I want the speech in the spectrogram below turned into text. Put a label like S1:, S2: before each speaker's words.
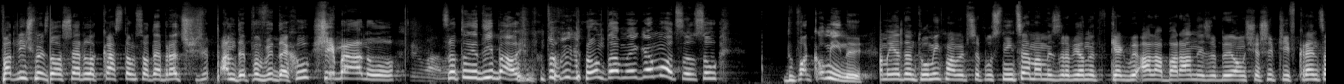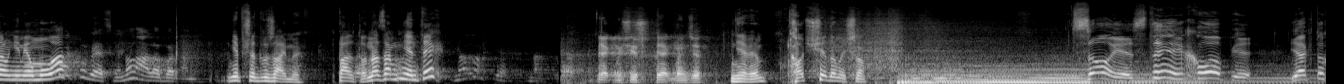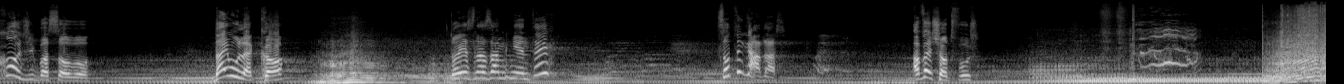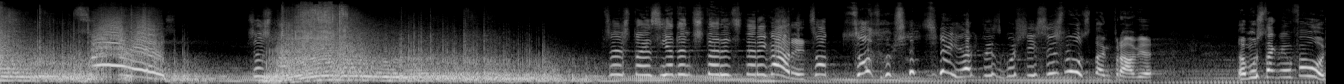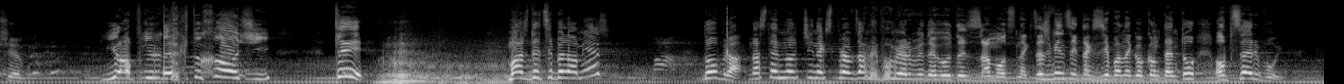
S1: Wpadliśmy do Sherlock Customs odebrać pandę po wydechu. Siemano! Co tu odjebałeś? Bo to wygląda mega mocno. Są dwa kominy. Mamy jeden tłumik, mamy przepustnicę, mamy zrobione tak jakby ala barany, żeby on się szybciej wkręcał, nie miał muła.
S2: Tak powiedzmy, no ale barany.
S1: Nie przedłużajmy. Palto. Na zamkniętych?
S3: Jak myślisz, jak będzie?
S1: Nie wiem. Chodź się domyślą. Co jest? Ty, chłopie! Jak to chodzi basowo? Daj mu lekko. To jest na zamkniętych? Co ty gadasz? A weź otwórz. Co jest? Przecież... Przecież to jest 1.4.4 gary. Co, co tu się dzieje? Jak to jest głośniejszy niż Mustang prawie? A Mustang miał V8. Ja pierdolę, jak to chodzi? Ty! Masz decybelomierz? Dobra, następny odcinek sprawdzamy pomiar wydechu, to jest za mocne. Chcesz więcej tak zjebanego kontentu? Obserwuj.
